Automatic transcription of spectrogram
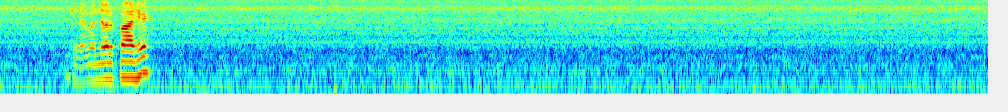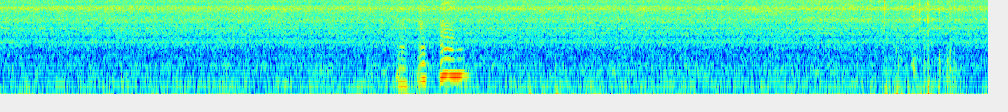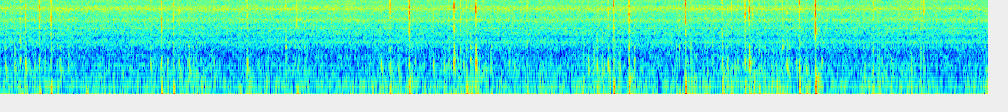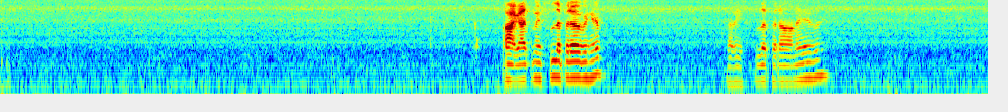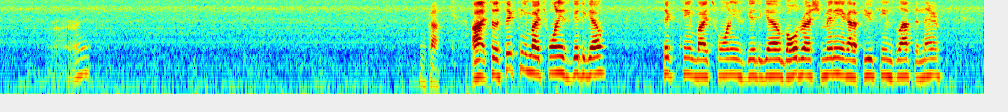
Get everyone notified here. Alright guys, let me flip it over here. Let me flip it on over. Alright. Okay. Alright, so the 16 by 20 is good to go. 16 by 20 is good to go. Gold Rush Mini, I got a few teams left in there.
